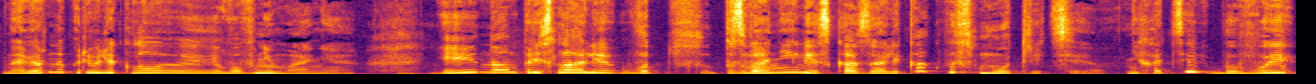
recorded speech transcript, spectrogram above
наверное, привлекло его внимание. И нам прислали, вот позвонили и сказали, как вы смотрите, не хотели бы вы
